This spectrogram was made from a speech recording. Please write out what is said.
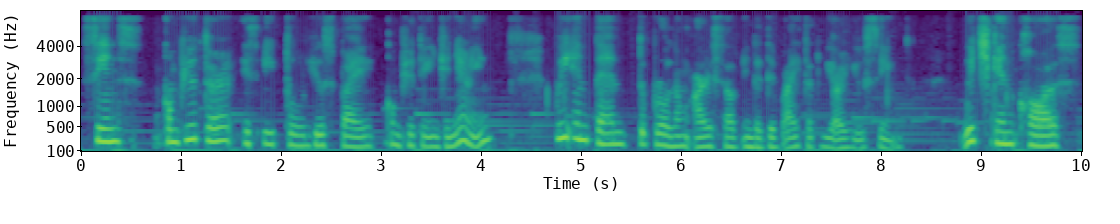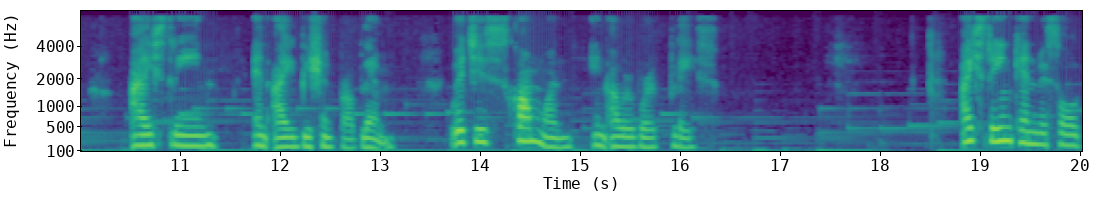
Since computer is a tool used by computer engineering, we intend to prolong ourselves in the device that we are using, which can cause eye strain and eye vision problem, which is common in our workplace. Eye strain can result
